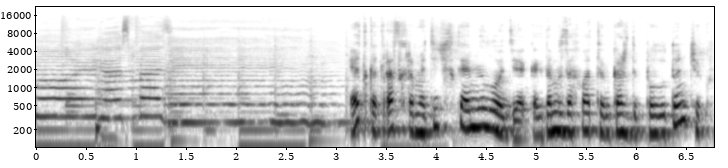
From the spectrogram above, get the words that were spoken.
мой господин, это как раз хроматическая мелодия. Когда мы захватываем каждый полутончик,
